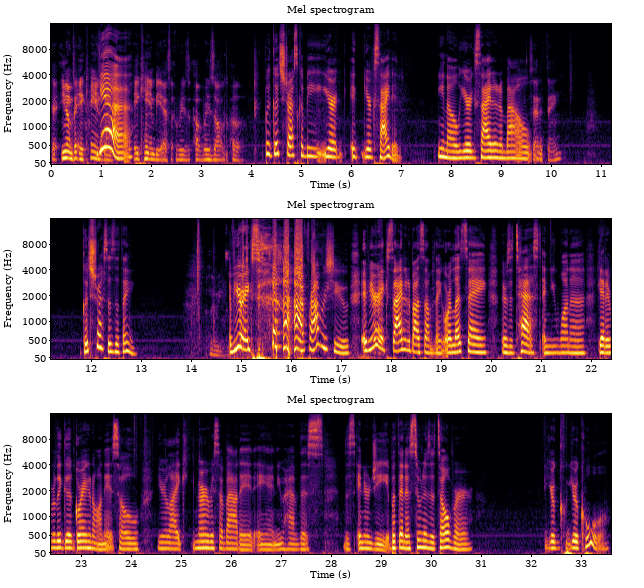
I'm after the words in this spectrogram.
That you know what I'm saying? It can. Yeah. Be, it can be as a, res, a result of. But good stress could be you're you're excited. You know, you're excited about Is that a thing? good stress is the thing. If you're ex- I promise you, if you're excited about something or let's say there's a test and you want to get a really good grade on it, so you're like nervous about it and you have this this energy, but then as soon as it's over, you're you're cool.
